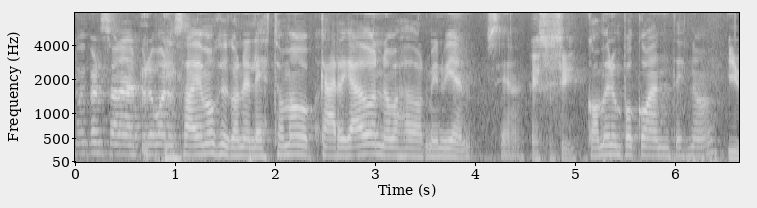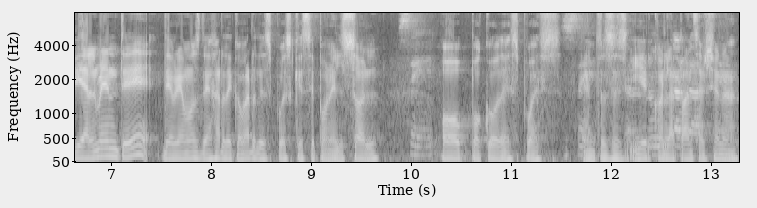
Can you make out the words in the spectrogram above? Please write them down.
Muy personal, pero bueno, sabemos que con el estómago cargado no vas a dormir bien. O sea, Eso sí. comer un poco antes, ¿no? Idealmente deberíamos dejar de comer después que se pone el sol Sí. o poco después. Sí, Entonces ir con la panza llena,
